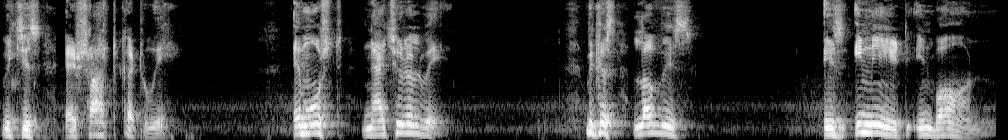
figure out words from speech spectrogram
which is a shortcut way, a most natural way. Because love is, is innate, inborn.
